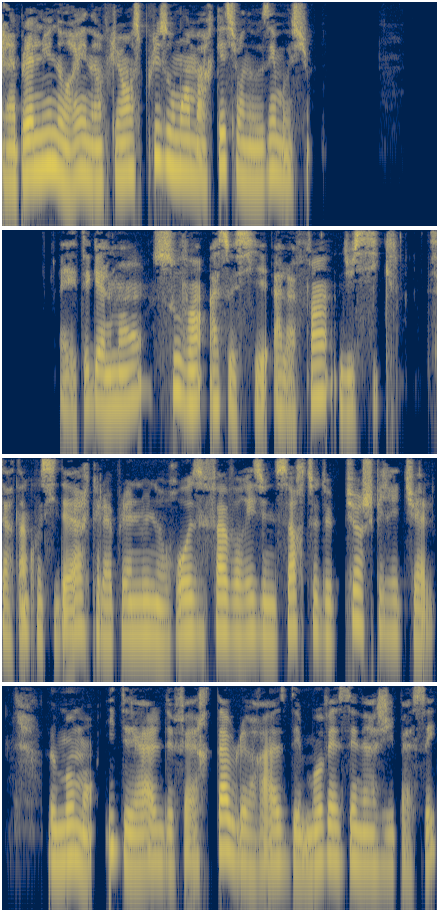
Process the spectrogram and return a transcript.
la pleine lune aura une influence plus ou moins marquée sur nos émotions. Elle est également souvent associée à la fin du cycle. Certains considèrent que la pleine lune rose favorise une sorte de purge spirituelle, le moment idéal de faire table rase des mauvaises énergies passées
